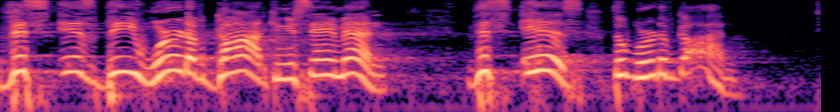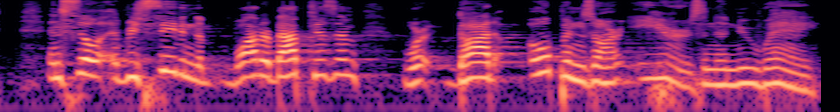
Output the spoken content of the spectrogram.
this is the word of God. Can you say amen? This is the word of God. And so uh, receiving the water baptism where God opens our ears in a new way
